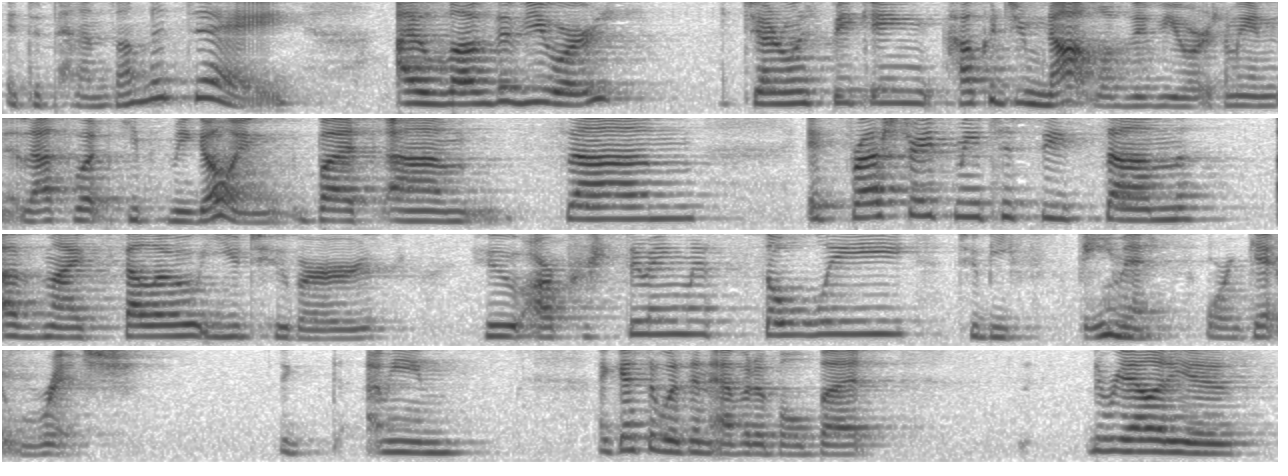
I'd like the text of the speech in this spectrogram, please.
It depends on the day. I love the viewers. Generally speaking, how could you not love the viewers? I mean, that's what keeps me going. But um, some, it frustrates me to see some of my fellow YouTubers who are pursuing this solely to be famous or get rich. I mean, I guess it was inevitable, but the reality is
